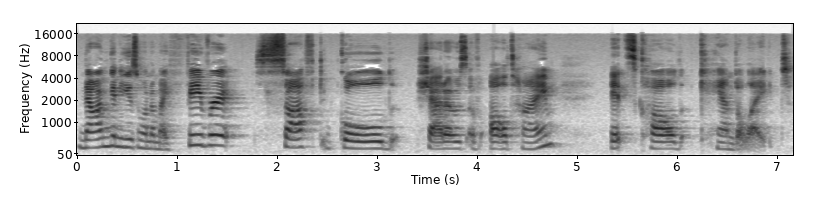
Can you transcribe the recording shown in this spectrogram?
Now I'm going to use one of my favorite soft gold shadows of all time. It's called Candlelight.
